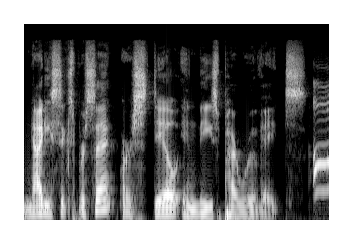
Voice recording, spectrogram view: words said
96% are still in these pyruvates. Oh,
